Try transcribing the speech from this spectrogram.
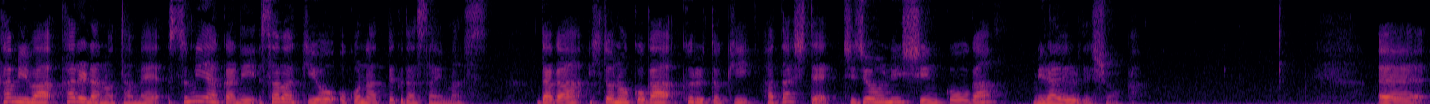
神は彼らのため速やかに裁きを行ってくださいます。だが人の子が来るとき果たして地上に信仰が見られるでしょうか、え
